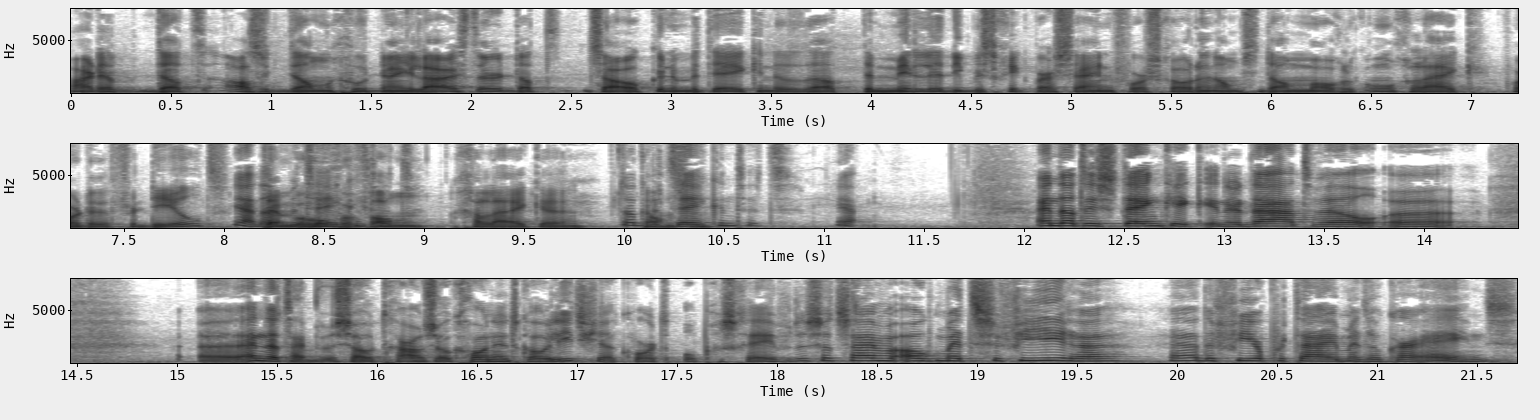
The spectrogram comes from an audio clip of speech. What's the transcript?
Maar de, dat, als ik dan goed naar je luister, dat zou ook kunnen betekenen dat, dat de middelen die beschikbaar zijn voor scholen in Amsterdam mogelijk ongelijk worden verdeeld. Ja, ten behoeve van gelijke Dat kansen. betekent het, ja. En dat is denk ik inderdaad wel... eh, eh, en dat hebben we zo trouwens ook gewoon in het coalitieakkoord opgeschreven. Dus dat zijn we ook met z'n vieren, hè, de vier partijen, met elkaar eens.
